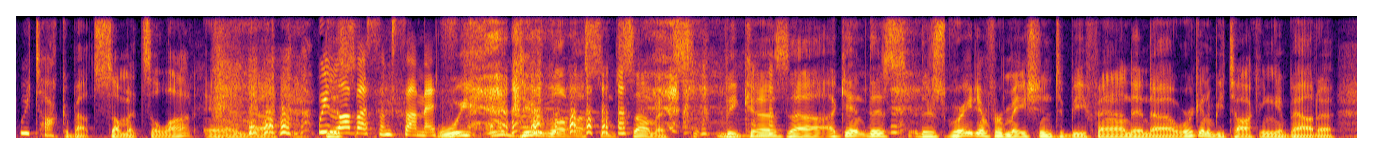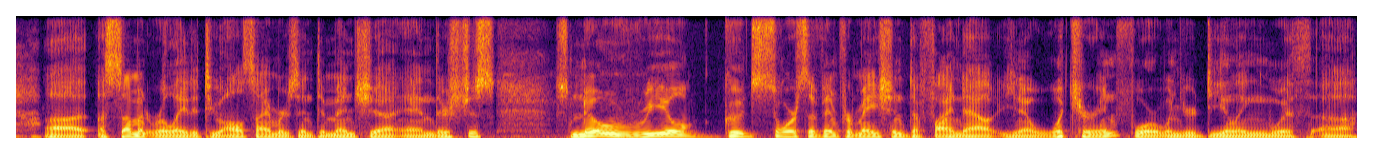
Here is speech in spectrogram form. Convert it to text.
we talk about summits a lot. and uh, We this, love us some summits. We, we do love us some summits because, uh, again, this there's great information to be found, and uh, we're going to be talking about a, uh, a summit related to Alzheimer's and dementia, and there's just there's no real good source of information to find out, you know, what you're in for when you're dealing with uh,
